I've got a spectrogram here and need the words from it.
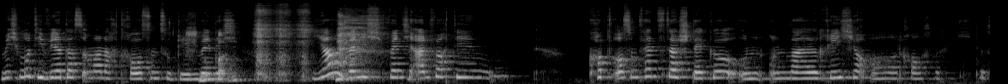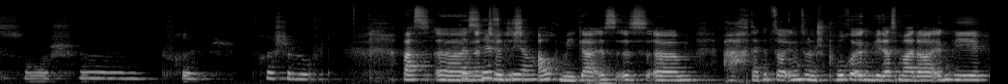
mich motiviert das immer nach draußen zu gehen, wenn ich. Ja, wenn ich, wenn ich einfach den, Kopf aus dem Fenster stecke und, und mal rieche, oh, draußen riecht es so schön frisch, frische Luft. Was äh, natürlich auch mega ist, ist, ähm, ach, da gibt es auch irgendeinen so Spruch irgendwie, dass man da irgendwie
